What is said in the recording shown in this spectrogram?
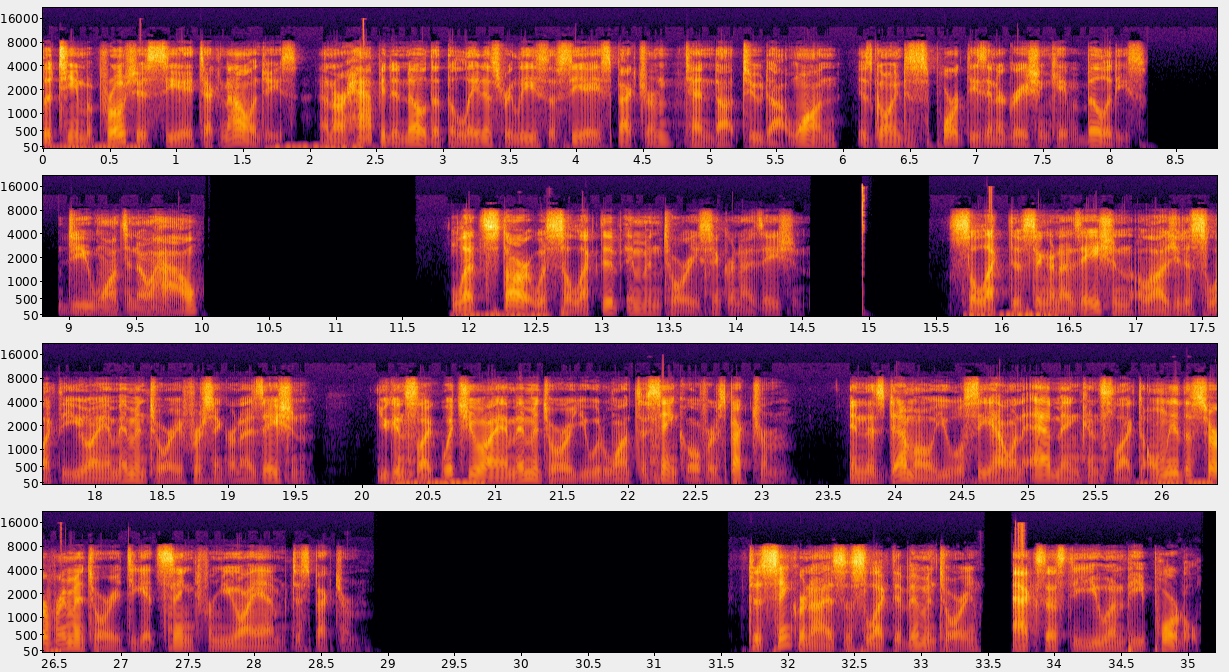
The team approaches CA Technologies and are happy to know that the latest release of CA Spectrum 10.2.1 is going to support these integration capabilities. Do you want to know how? Let's start with selective inventory synchronization. Selective synchronization allows you to select the UIM inventory for synchronization. You can select which UIM inventory you would want to sync over to Spectrum. In this demo, you will see how an admin can select only the server inventory to get synced from UIM to Spectrum. To synchronize the selective inventory, access the UMP portal.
